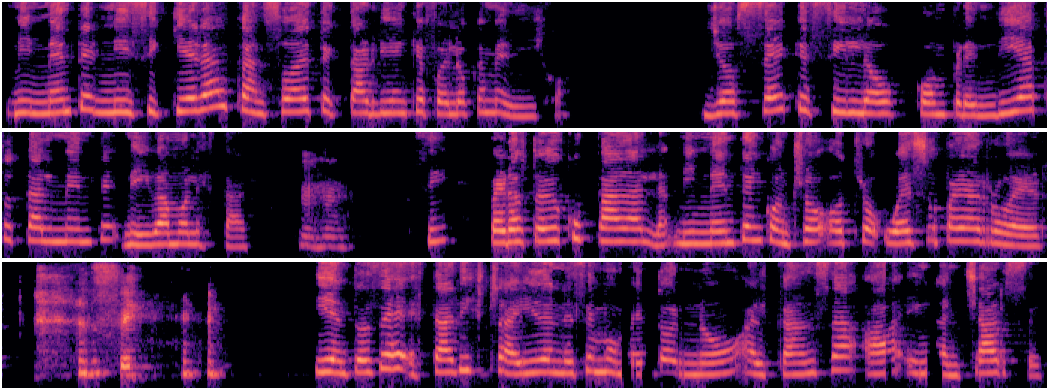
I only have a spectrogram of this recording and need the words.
Mi mente ni siquiera alcanzó a detectar bien qué fue lo que me dijo. Yo sé que si lo comprendía totalmente, me iba a molestar. ¿Sí? Pero estoy ocupada, mi mente encontró otro hueso para roer. Sí. Y entonces está distraída en ese momento, no alcanza a engancharse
